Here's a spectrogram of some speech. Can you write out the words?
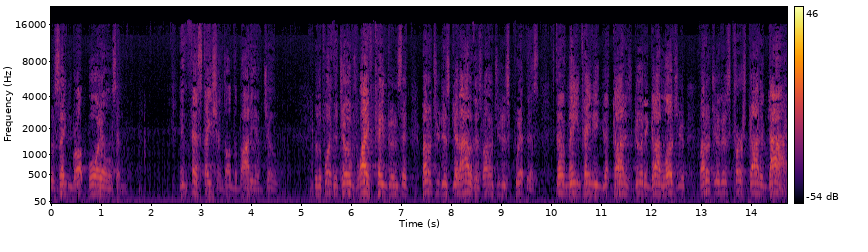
So Satan brought boils and infestations on the body of Job. To the point that Job's wife came to him and said, why don't you just get out of this? Why don't you just quit this? Instead of maintaining that God is good and God loves you, why don't you just curse God and die?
